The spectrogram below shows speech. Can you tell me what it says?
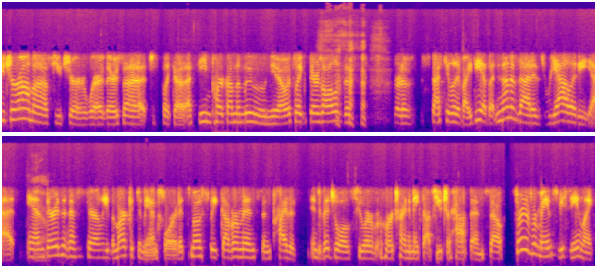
futurama future where there's a just like a, a theme park on the moon you know it's like there's all of this sort of speculative idea but none of that is reality yet. And Yeah. there isn't necessarily the market demand for it. It's mostly governments and private individuals who are who are trying to make that future happen. So sort of remains to be seen like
